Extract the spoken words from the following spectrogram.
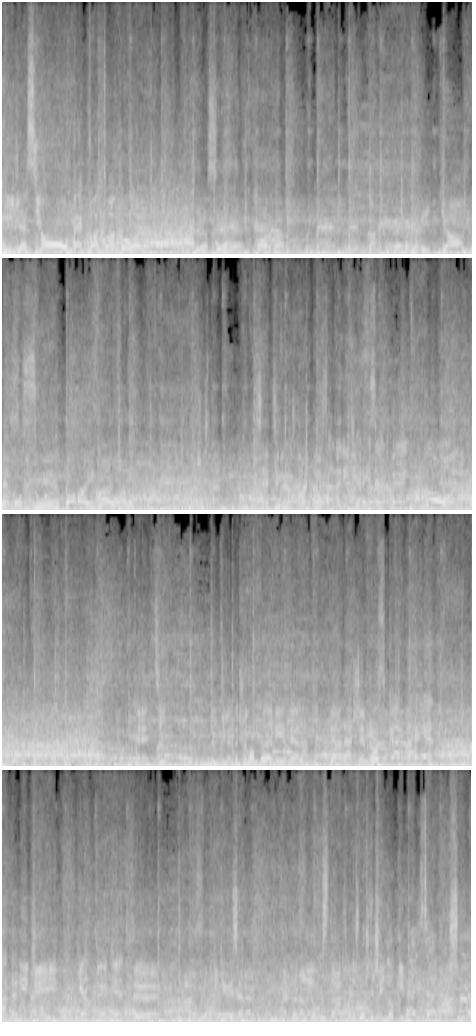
Így lesz, jó! Megpattan gól! Ki a szélre, Varga. Bekanyarítja, nem rosszul, Balai gól! És aztán szerzi meg az nagy passz, Adenici helyzetben, tökéletes a labdalevétel, a beadás sem rossz, Kárva helyett, Adeligi, 2-2. Három Loki győzelem ebben a leosztásban, és most is egy Loki helyzet, sőt,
